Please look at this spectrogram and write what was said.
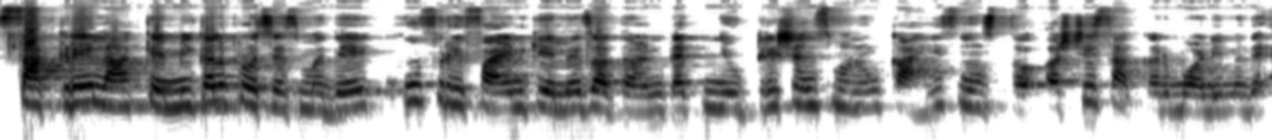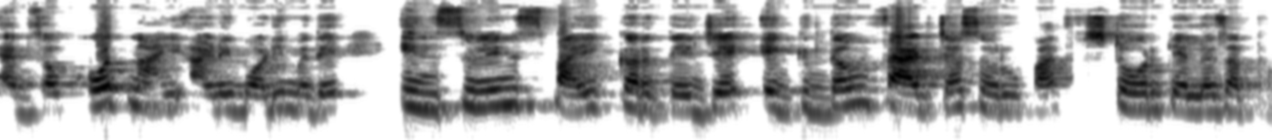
साखरेला केमिकल प्रोसेसमध्ये खूप रिफाईन केलं जातं आणि त्यात न्यूट्रिशन्स म्हणून काहीच नसतं. अशी साखर बॉडीमध्ये ऍब्झॉर्ब होत नाही आणि बॉडीमध्ये इन्सुलिन स्पाइक करते जे एकदम फॅटच्या स्वरूपात स्टोअर केलं जातं.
